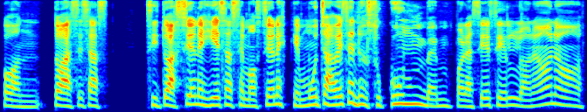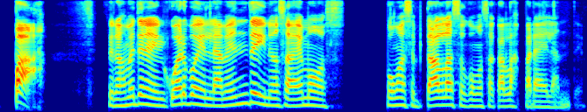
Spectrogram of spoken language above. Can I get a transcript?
Con todas esas situaciones y esas emociones que muchas veces nos sucumben, por así decirlo, ¿no? Nos, ¡pa! Se nos meten en el cuerpo y en la mente y no sabemos cómo aceptarlas o cómo sacarlas para adelante.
